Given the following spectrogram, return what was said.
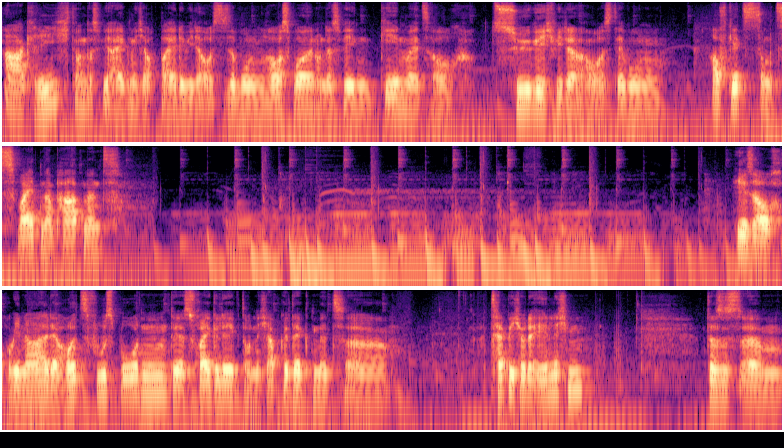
arg riecht und dass wir eigentlich auch beide wieder aus dieser Wohnung raus wollen und deswegen gehen wir jetzt auch zügig wieder aus der Wohnung. Auf geht's zum zweiten Apartment. Hier ist auch original der Holzfußboden, der ist freigelegt und nicht abgedeckt mit äh, Teppich oder ähnlichem. Das ist ähm,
